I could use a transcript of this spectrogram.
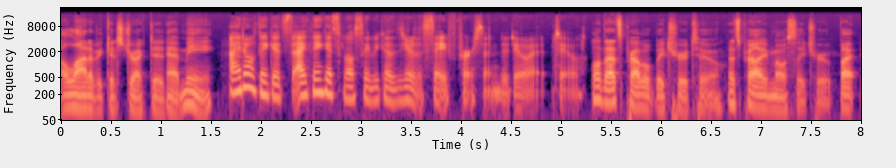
a lot of it gets directed at me. I don't think it's. I think it's mostly because you're the safe person to do it too. Well, that's probably true too. That's probably mostly true. But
